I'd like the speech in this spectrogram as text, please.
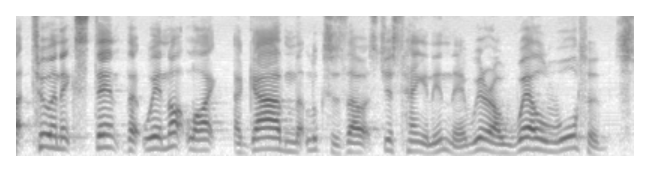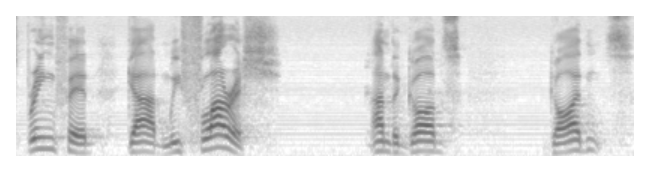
but to an extent that we're not like a garden that looks as though it's just hanging in there. We're a well watered, spring fed garden. We flourish under God's guidance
